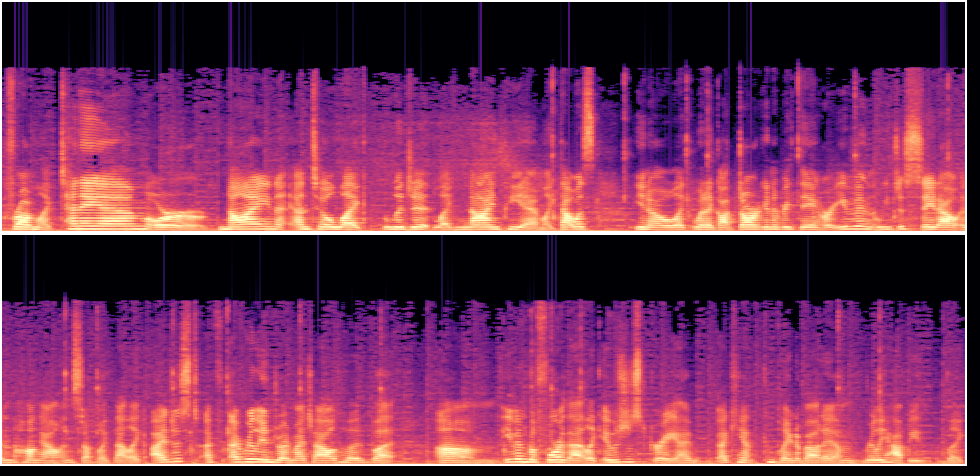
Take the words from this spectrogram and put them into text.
from like 10 a.m or 9 until like legit like 9 p.m like that was you know like when it got dark and everything or even we just stayed out and hung out and stuff like that. Like i just i, I really enjoyed my childhood but um, even before that, like, it was just great. I, I can't complain about it. I'm really happy, like,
